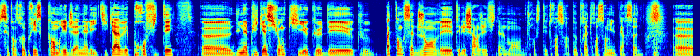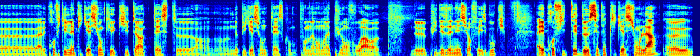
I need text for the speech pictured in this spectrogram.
cette entreprise Cambridge Analytica avait profité d'une application qui que des que pas tant que ça de gens avaient téléchargé finalement. Je crois que c'était 300 à peu près 300 000 personnes avait profité d'une application qui, qui était un test, un- une application de test qu'on on a, pu en voir euh, depuis des années sur Facebook. Avait profité de cette application-là, euh,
